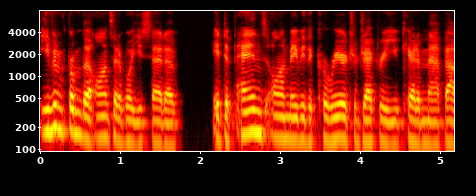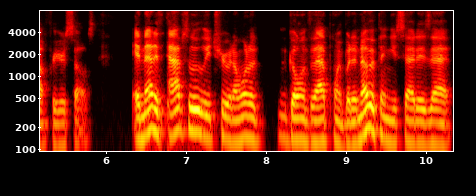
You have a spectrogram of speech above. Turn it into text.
even from the onset of what you said of it depends on maybe the career trajectory you care to map out for yourselves. And that is absolutely true. And I want to go into that point. But another thing you said is that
